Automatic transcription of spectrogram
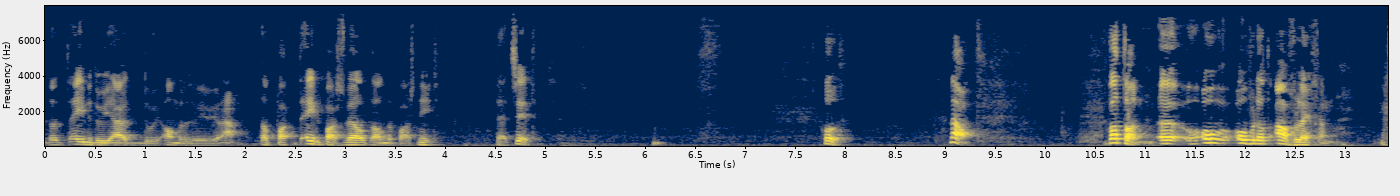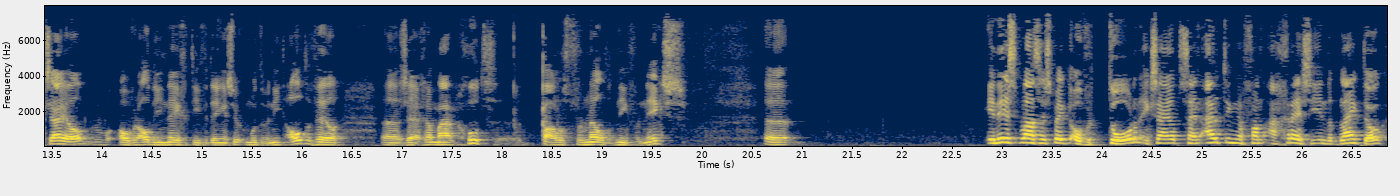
dat, ene doe je uit, doe je, andere doe je weer aan. Dat, het ene past wel, het andere past niet. That's it. Goed. Nou, wat dan? Uh, over, over dat afleggen. Ik zei al, over al die negatieve dingen moeten we niet al te veel uh, zeggen. Maar goed, Paulus vermeldt het niet voor niks. Uh, in de eerste plaats, hij spreekt over toorn. Ik zei al, het zijn uitingen van agressie. En dat blijkt ook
